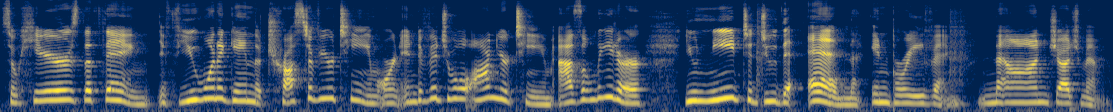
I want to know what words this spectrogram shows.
So here's the thing if you want to gain the trust of your team or an individual on your team as a leader, you need to do the N in braving, non judgment.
